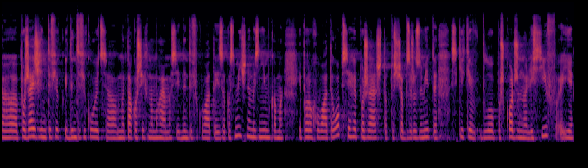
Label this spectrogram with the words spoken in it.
Е, Пожежі ідентифікуються. Ми також їх намагаємося ідентифікувати і за космічними знімками, і порахувати обсяги пожеж, тобто, щоб зрозуміти, скільки було пошкоджено лісів, і е,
